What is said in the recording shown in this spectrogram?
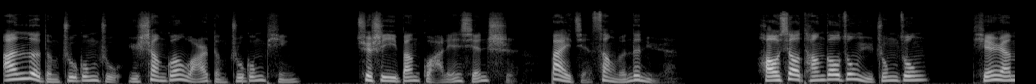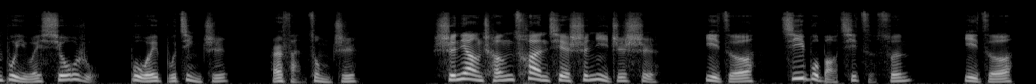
安乐等诸公主与上官婉儿等诸宫嫔，却是一般寡廉鲜耻、败简丧伦的女人。好笑唐高宗与中宗，恬然不以为羞辱，不为不敬之，而反纵之，使酿成篡窃弑逆之事。一则饥不保其子孙，一则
